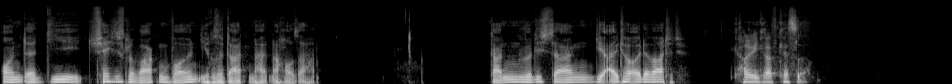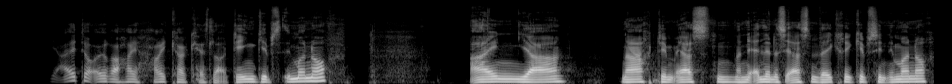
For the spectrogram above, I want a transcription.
Und äh, die Tschechoslowaken wollen ihre Soldaten halt nach Hause haben. Dann würde ich sagen, die alte Eude wartet. Harry Graf Kessler. Die alte Eure Harika Kessler, den gibt es immer noch. Ein Jahr nach dem ersten, an Ende des Ersten Weltkriegs gibt es ihn immer noch.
